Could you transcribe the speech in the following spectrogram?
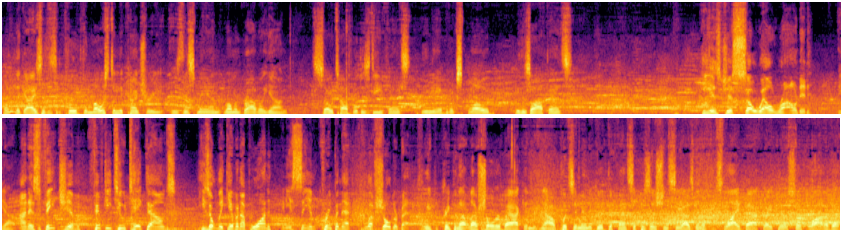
One of the guys that has improved the most in the country is this man, Roman Bravo Young. So tough with his defense, being able to explode with his offense. He is just so well rounded. Yeah. On his feet, Jim, 52 takedowns. He's only given up one, and you see him creeping that left shoulder back. Creeping that left shoulder back, and now puts him in a good defensive position. See how he's going to slide back right there, circle out of it.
